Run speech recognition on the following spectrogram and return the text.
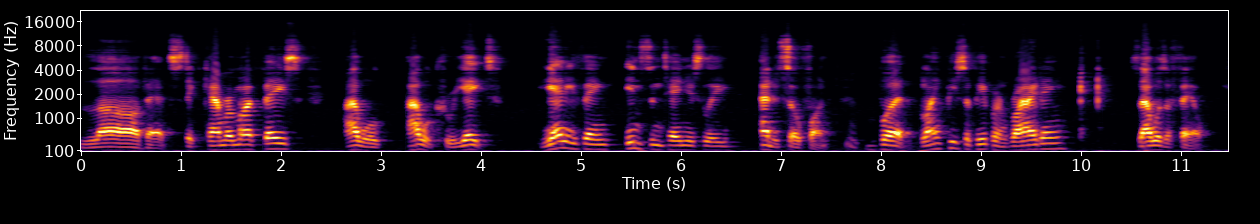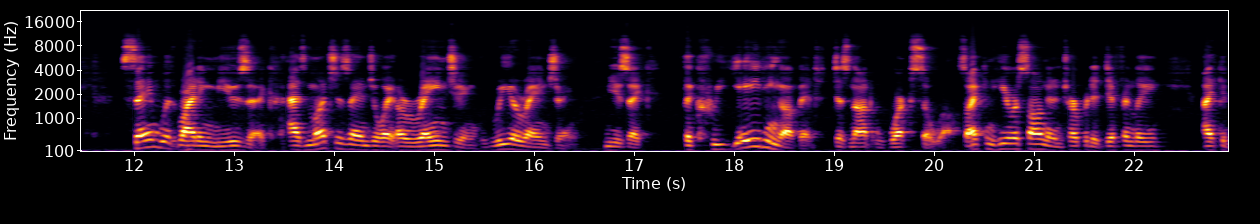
love it. Stick camera in my face, I will I will create anything instantaneously, and it's so fun. But blank piece of paper and writing, so that was a fail. Same with writing music. As much as I enjoy arranging, rearranging music, the creating of it does not work so well. So I can hear a song and interpret it differently. I can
